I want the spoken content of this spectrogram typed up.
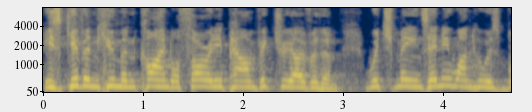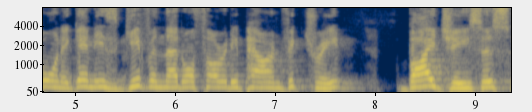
He's given humankind authority, power, and victory over them, which means anyone who is born again is given that authority, power, and victory by Jesus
